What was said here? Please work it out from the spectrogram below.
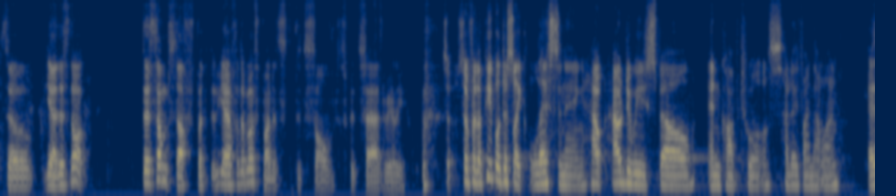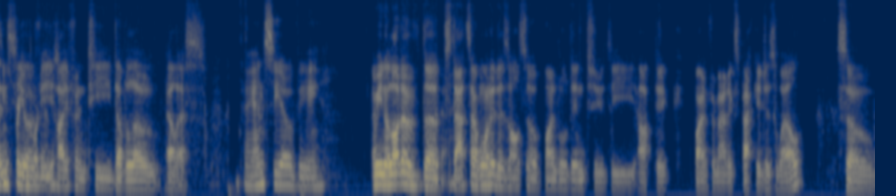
So yeah, there's not. There's some stuff, but yeah, for the most part, it's it's solved. It's a bit sad, really. So, so for the people just like listening, how how do we spell NCOV tools? How do they find that one? Seems pretty NCOV important. hyphen T double O L S. Okay, NCOV. I mean, a lot of the Okay. stats I wanted is also bundled into the ARTIC bioinformatics package as well. So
